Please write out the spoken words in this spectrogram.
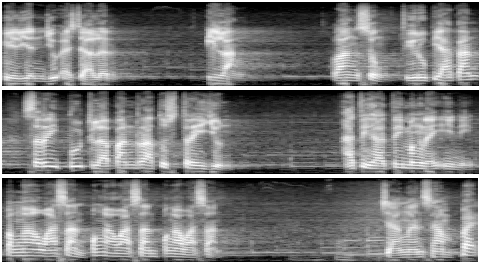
billion US dollar hilang. Langsung dirupiahkan 1.800 triliun. hati-hati mengenai ini, pengawasan, pengawasan, pengawasan. Jangan sampai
